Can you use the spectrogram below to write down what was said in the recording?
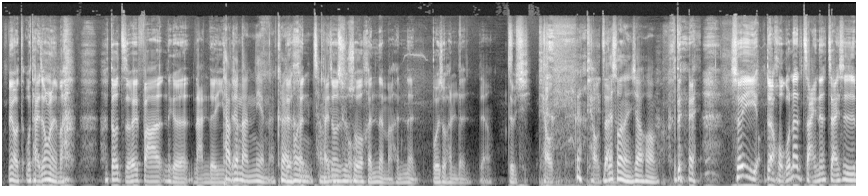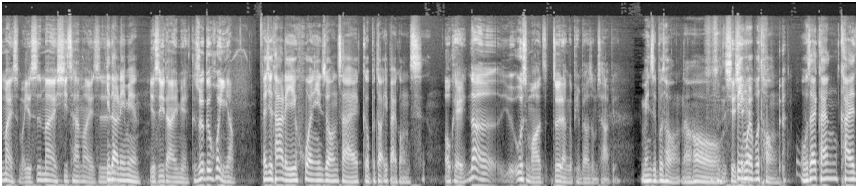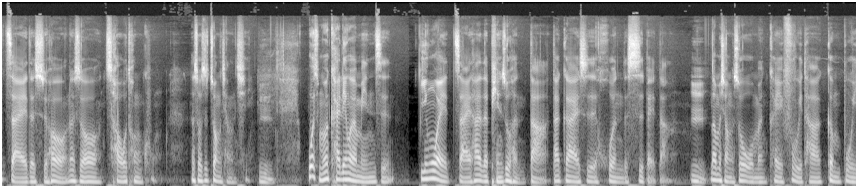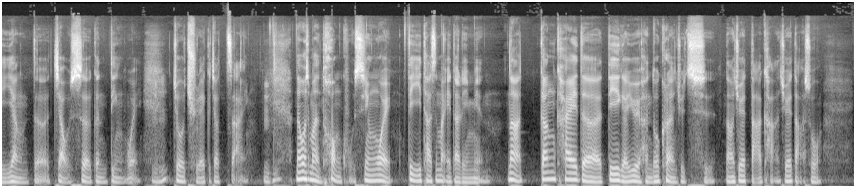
没有，我台中人嘛，都只会发那个男的音，他比较难念的，客对，人会很台中是说很冷嘛，很冷，不会说很冷这样。对不起，挑 挑战你在。说冷笑话吗？对，所以对啊火锅那宅呢？宅是卖什么？也是卖西餐吗？也是意大，利面，也是意大利面，可是跟混一样。而且它离混一中才隔不到一百公尺，OK，那为什么这两个品牌有什么差别？名字不同，然后 定位不同。我在刚开宅的时候，那时候超痛苦，那时候是撞墙期。嗯为什么会开另外一个名字？因为宅它的频数很大，大概是混的四倍大。嗯那么想说，我们可以赋予它更不一样的角色跟定位，嗯就取了一个叫宅。嗯那为什么很痛苦？是因为第一，它是卖意大利面，那刚开的第一个月，很多客人去吃，然后就会打卡，就会打说。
